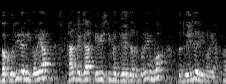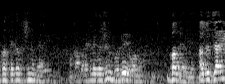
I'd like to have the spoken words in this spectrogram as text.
بكردي دري بريا عندك زار بيشتي بدري در برين بوا بدري دري بريا بس ذكر شنو يعني مقابلة خلق شنو بقوله هو بل هذا الزاري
